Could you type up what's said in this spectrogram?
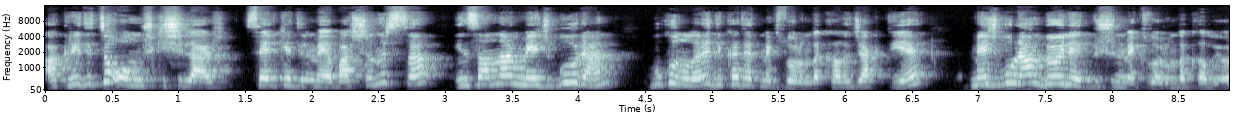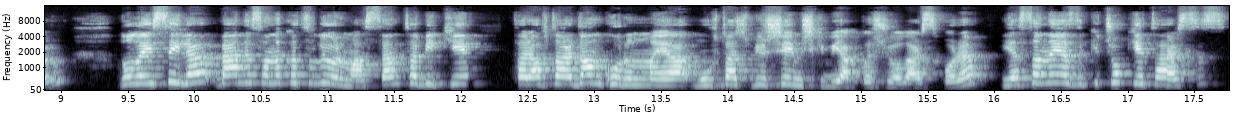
akredite olmuş kişiler sevk edilmeye başlanırsa insanlar mecburen bu konulara dikkat etmek zorunda kalacak diye mecburen böyle düşünmek zorunda kalıyorum. Dolayısıyla ben de sana katılıyorum Aslen. Tabii ki taraftardan korunmaya muhtaç bir şeymiş gibi yaklaşıyorlar spora. Yasa ne yazık ki çok yetersiz.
